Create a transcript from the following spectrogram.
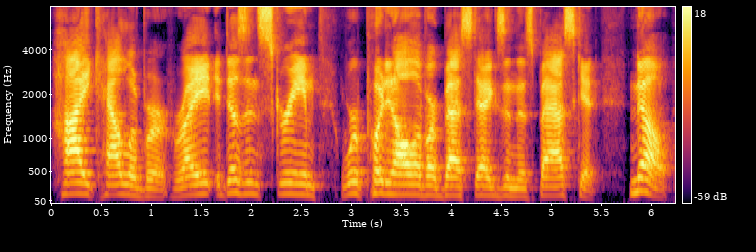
high caliber, right? It doesn't scream, we're putting all of our best eggs in this basket. No,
